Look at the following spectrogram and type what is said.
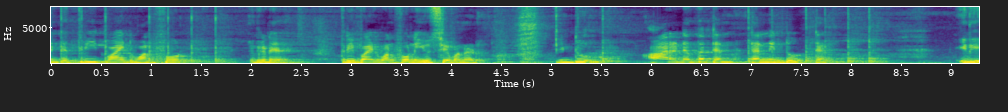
అంటే త్రీ పాయింట్ వన్ ఫోర్ ఎందుకంటే త్రీ పాయింట్ వన్ ఫోర్ని యూజ్ చేయమన్నాడు. ఇంటూ ఆర్ అంటే ఎంత? టెన్. Ten into ten. ఇది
